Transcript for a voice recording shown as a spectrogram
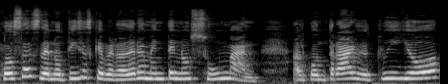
cosas, de noticias que verdaderamente no suman. Al contrario, tú y yo,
